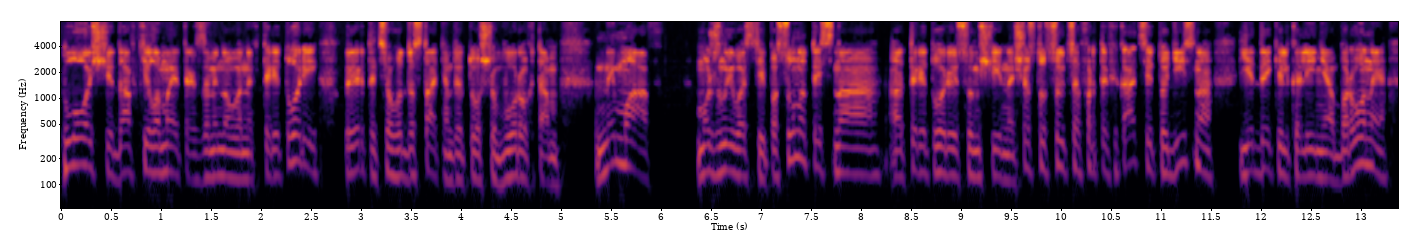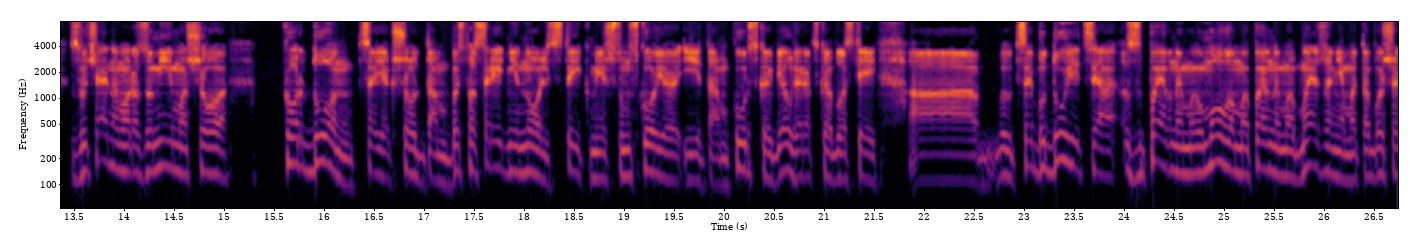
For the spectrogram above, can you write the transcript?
площі да, в кілометрах замінованих територій. Повірте, цього достатньо для того, щоб ворог там не мав можливості посунутись на е, територію Сумщини. Що стосується фортифікації, то дійсно є декілька ліній оборони. Звичайно, ми розуміємо, що кордон це якщо там безпосередній ноль стик між Сумською і там Курською, Білгородською областей. А це будується з певними умовами, певними обмеженнями. Тому що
